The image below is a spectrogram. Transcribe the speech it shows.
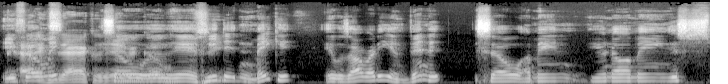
You feel me? Exactly. So uh, yeah, if he didn't make it, it was already invented. So I mean, you know, I mean, it's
